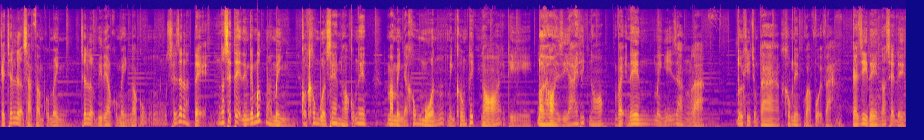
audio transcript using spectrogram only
cái chất lượng sản phẩm của mình chất lượng video của mình nó cũng sẽ rất là tệ. Nó sẽ tệ đến cái mức mà mình còn không muốn xem nó cũng nên. Mà mình đã không muốn mình không thích nó ấy, thì đòi hỏi gì ai thích nó? Vậy nên mình nghĩ rằng là đôi khi chúng ta không nên quá vội vàng. Cái gì đến nó sẽ đến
